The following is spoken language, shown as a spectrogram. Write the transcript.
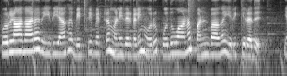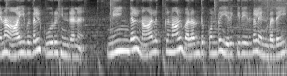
பொருளாதார ரீதியாக வெற்றி பெற்ற மனிதர்களின் ஒரு பொதுவான பண்பாக இருக்கிறது. என ஆய்வுகள் கூறுகின்றன. நீங்கள் நாளுக்கு நாள் வளர்ந்து கொண்டு இருக்கிறீர்கள் என்பதை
